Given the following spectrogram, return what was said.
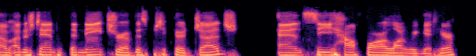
of understand the nature of this particular judge and see how far along we get here.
